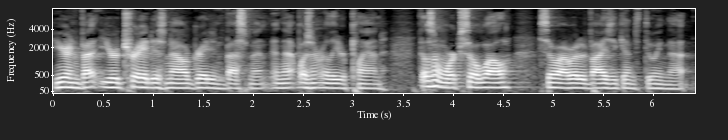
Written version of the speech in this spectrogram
your, inve- your trade is now a great investment. And that wasn't really your plan. It doesn't work so well. So I would advise against doing that.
